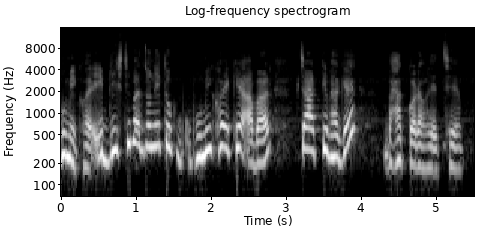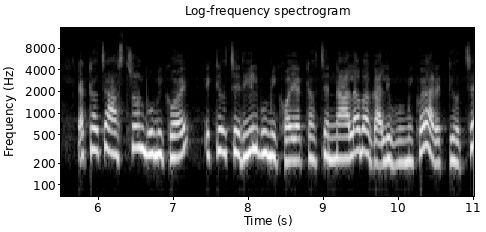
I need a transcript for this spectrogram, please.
ভূমিক্ষয় এই বৃষ্টিপাতজনিত ভূমিক্ষয়কে আবার চারটি ভাগে ভাগ করা হয়েছে। একটা হচ্ছে আস্তরণ ভূমিক্ষয় একটি হচ্ছে রিল ভূমিক্ষয় একটা হচ্ছে নালা বা গালি ভূমিক্ষয় আর একটি হচ্ছে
